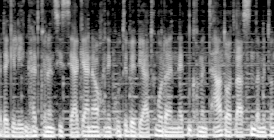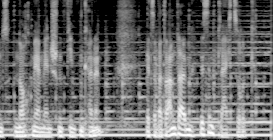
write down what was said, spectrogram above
Bei der Gelegenheit können Sie sehr gerne auch eine gute Bewertung oder einen netten Kommentar dort lassen, damit uns noch mehr Menschen finden können. Jetzt aber dranbleiben, wir sind gleich zurück.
